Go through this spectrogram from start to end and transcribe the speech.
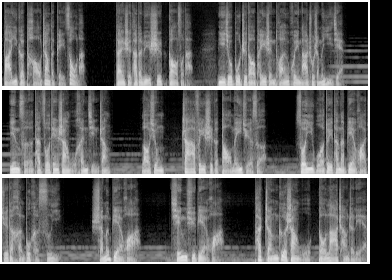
把一个讨账的给揍了。但是他的律师告诉他，你就不知道陪审团会拿出什么意见。因此他昨天上午很紧张。老兄，扎菲是个倒霉角色，所以我对他那变化觉得很不可思议。什么变化？情绪变化。他整个上午都拉长着脸，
